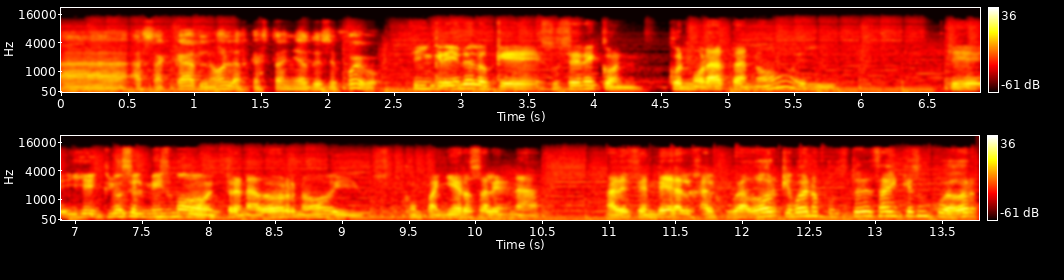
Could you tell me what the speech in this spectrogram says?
a, sacar ¿no? las castañas de ese fuego. Sí, increíble lo que sucede con, con Morata, ¿no? El, que incluso el mismo entrenador, ¿no? Y sus compañeros salen a, a defender al, jugador, que bueno, pues ustedes saben que es un jugador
